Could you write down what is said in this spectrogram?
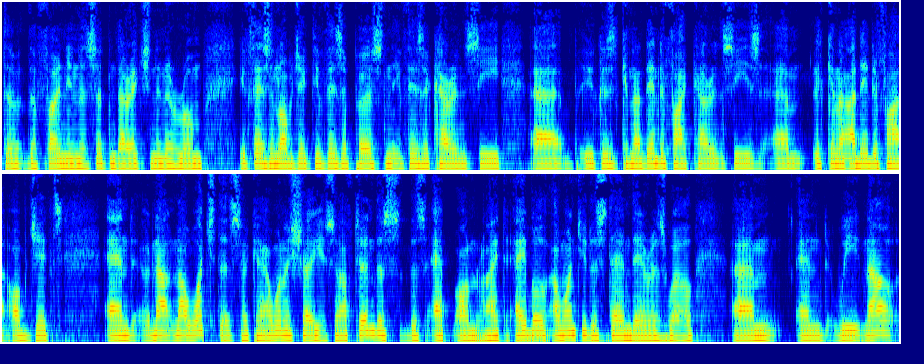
the, the phone in a certain direction in a room. If there's an object, if there's a person, if there's a currency, uh, because it can identify currencies, um, it can identify objects. And now, now watch this, okay? I want to show you. So I've turned this, this app on, right? Abel, I want you to stand there as well. Um, and we now,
